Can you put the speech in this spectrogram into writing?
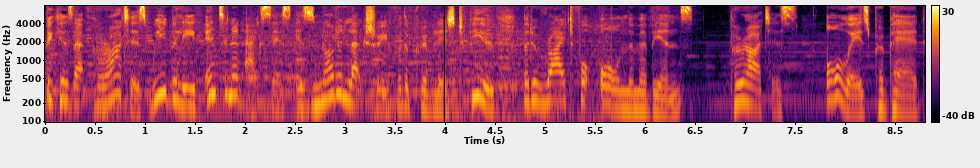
Because at Paratus, we believe internet access is not a luxury for the privileged few, but a right for all Namibians. Paratus, always prepared.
